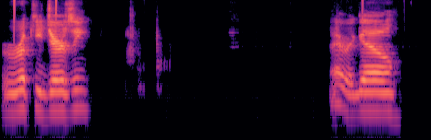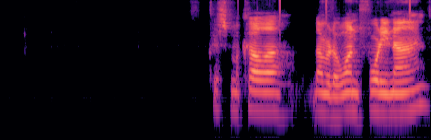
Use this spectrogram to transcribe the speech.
rookie jersey. There we go. Chris McCullough, number to 149.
